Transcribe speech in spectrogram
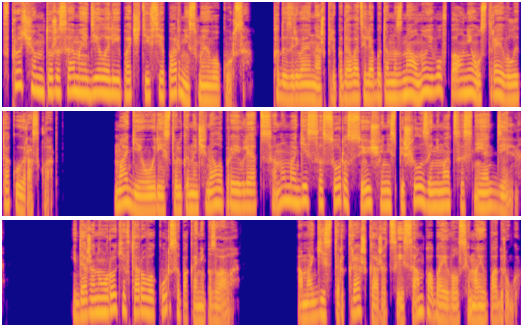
Впрочем, то же самое делали и почти все парни с моего курса. Подозреваю, наш преподаватель об этом знал, но его вполне устраивал и такой расклад. Магия у Рис только начинала проявляться, но магисса Сорос все еще не спешила заниматься с ней отдельно. И даже на уроке второго курса пока не позвала. А магистр Краш, кажется, и сам побаивался мою подругу.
